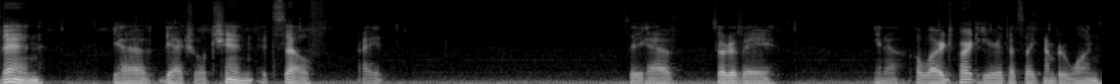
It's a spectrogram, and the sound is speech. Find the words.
Then you have the actual chin itself, right? So you have sort of a, you know, a large part here, that's like number one,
